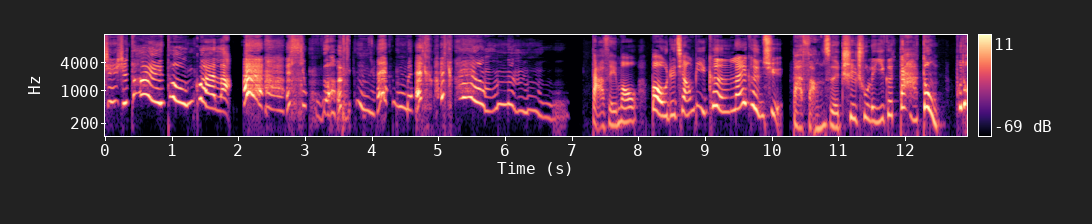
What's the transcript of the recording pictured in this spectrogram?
真是太痛快了！大肥猫抱着墙壁啃来啃去，把房子吃出了一个大洞。扑通！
